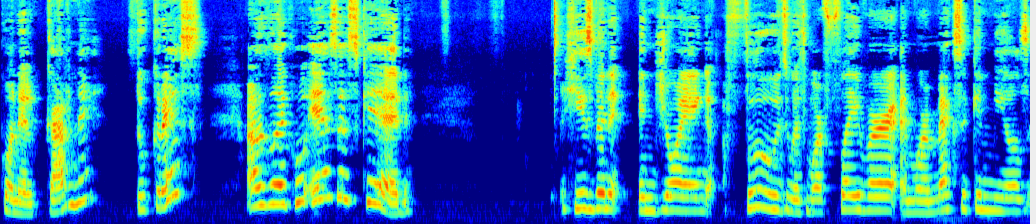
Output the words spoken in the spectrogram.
con el carne? ¿Tú crees? I was like, who is this kid? He's been enjoying foods with more flavor and more Mexican meals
